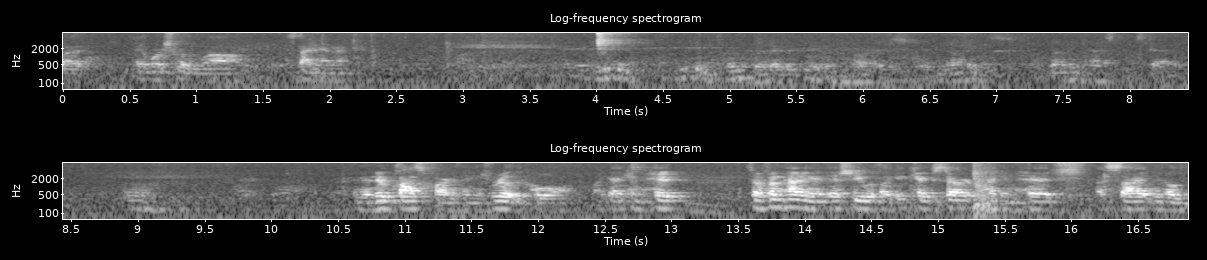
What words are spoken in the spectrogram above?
but it works really well. It's dynamic. And the new classifier thing is really cool. Like I can hit, so if I'm having an issue with like a kickstart, I can hit a site and it'll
